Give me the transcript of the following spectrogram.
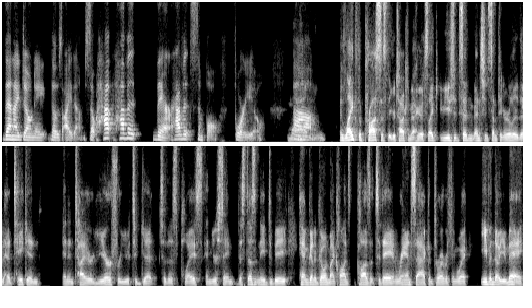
then I donate those items. So have have it there, have it simple for you. Wow. Um, I like the process that you're talking about here. It's like you should said mentioned something earlier that had taken an entire year for you to get to this place and you're saying this doesn't need to be hey i'm going to go in my closet today and ransack and throw everything away even though you may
